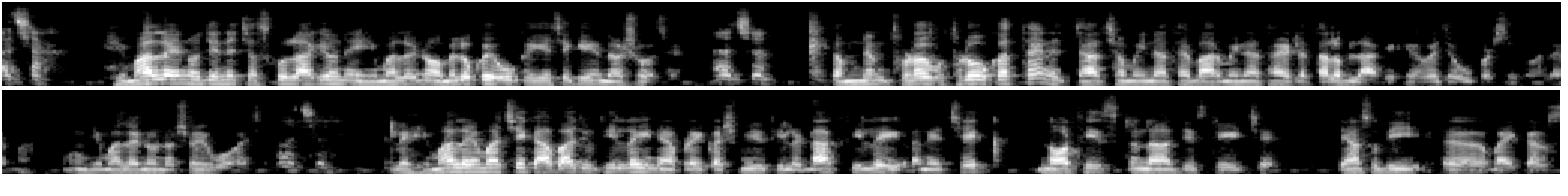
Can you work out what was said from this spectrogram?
અચ્છા. હિમાલયનો જેને ચસ્કો લાગ્યો ને હિમાલયનો અમે લોકો એવું કહીએ છીએ કે એ નશો છે. અચ્છા. તમને એમ થોડો થોડો વખત થાય ને ચાર છ મહિના થાય બાર મહિના થાય એટલે તલબ લાગે કે હવે જવું પડશે હિમાલયમાં. હિમાલયનો નશો એવો હોય છે. અચ્છા. એટલે હિમાલયમાં છેક આ બાજુથી લઈને આપણે કાશ્મીરથી લદ્દાખથી લઈ અને છેક નોર્થ ઇસ્ટના જે સ્ટેટ છે ત્યાં સુધી બાઇકર્સ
